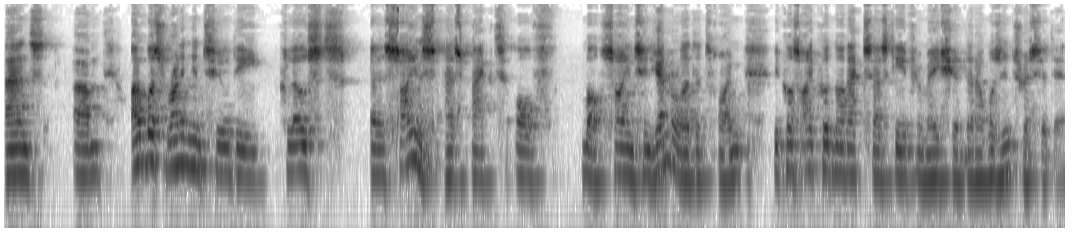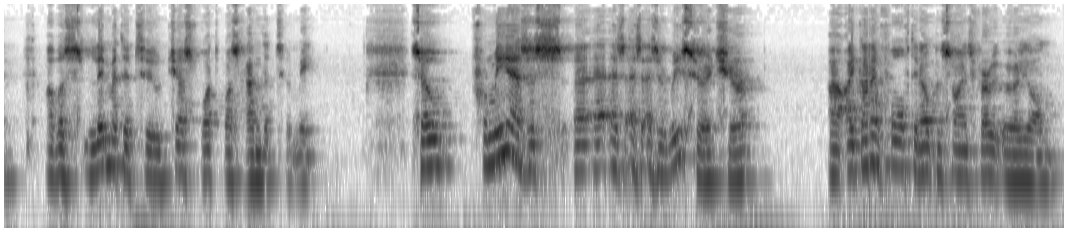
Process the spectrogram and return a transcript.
and um, I was running into the closed uh, science aspect of well, science in general at the time because I could not access the information that I was interested in. I was limited to just what was handed to me. So for me as a, uh, as, as, as, a researcher, uh, I got involved in open science very early on.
